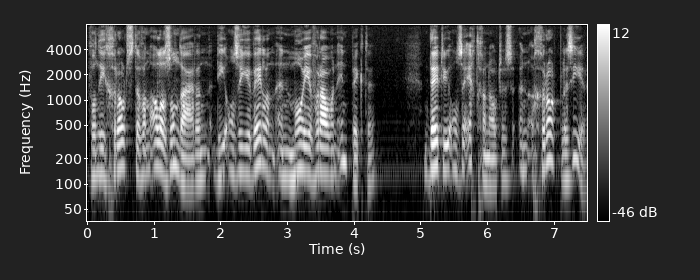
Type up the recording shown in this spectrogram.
van die grootste van alle zondaren die onze juwelen en mooie vrouwen inpikte, deed u onze echtgenotes een groot plezier.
